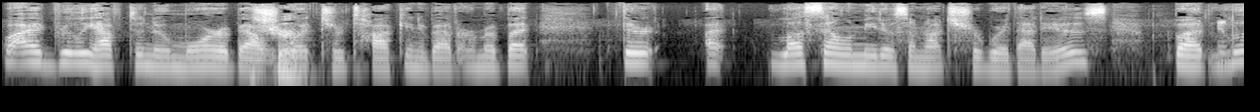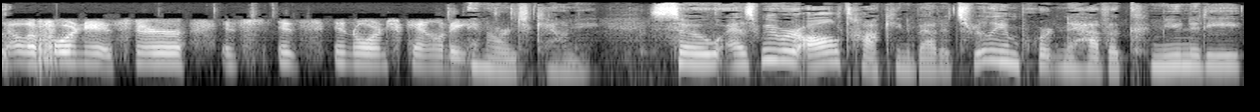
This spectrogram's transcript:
Well, I'd really have to know more about Sure. what you're talking about, Irma. But there, uh, Los Alamitos, I'm not sure where that is, But in look, California, it's near it's it's in Orange County. in Orange County. So, as we were all talking about, it's really important to have a community,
